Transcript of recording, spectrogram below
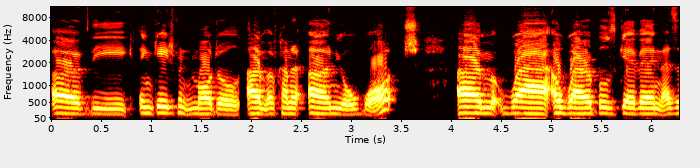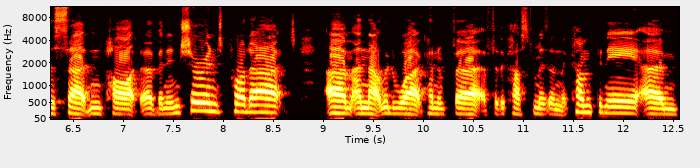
of the engagement model um, of kind of earn your watch. Um, where a wearable's given as a certain part of an insurance product, um, and that would work kind of for, for the customers and the company. Um,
